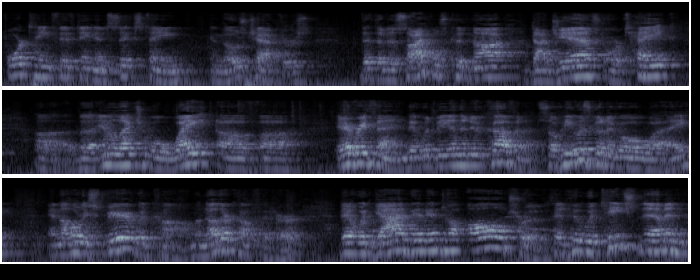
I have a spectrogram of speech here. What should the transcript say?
14, 15, and 16, in those chapters, that the disciples could not digest or take uh, the intellectual weight of uh, everything that would be in the new covenant. So he was going to go away, and the Holy Spirit would come, another comforter, that would guide them into all truth, and who would teach them in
